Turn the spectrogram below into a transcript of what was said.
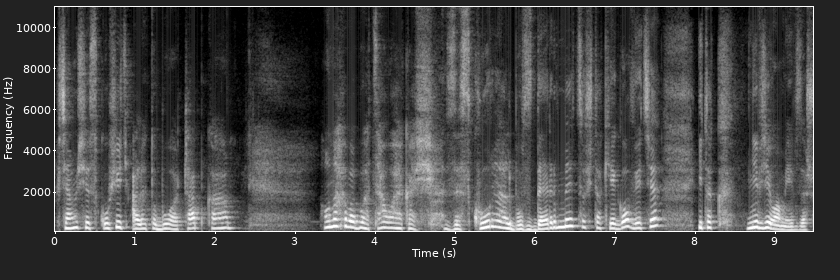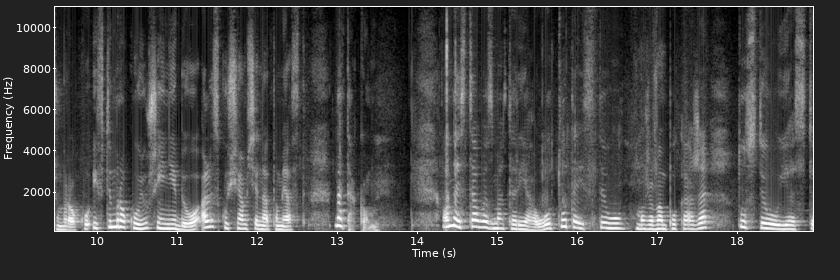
chciałam się skusić, ale to była czapka. Ona chyba była cała jakaś ze skóry albo z dermy, coś takiego, wiecie? I tak nie wzięłam jej w zeszłym roku i w tym roku już jej nie było, ale skusiłam się natomiast na taką. Ona jest cała z materiału. Tutaj z tyłu, może Wam pokażę, tu z tyłu jest,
